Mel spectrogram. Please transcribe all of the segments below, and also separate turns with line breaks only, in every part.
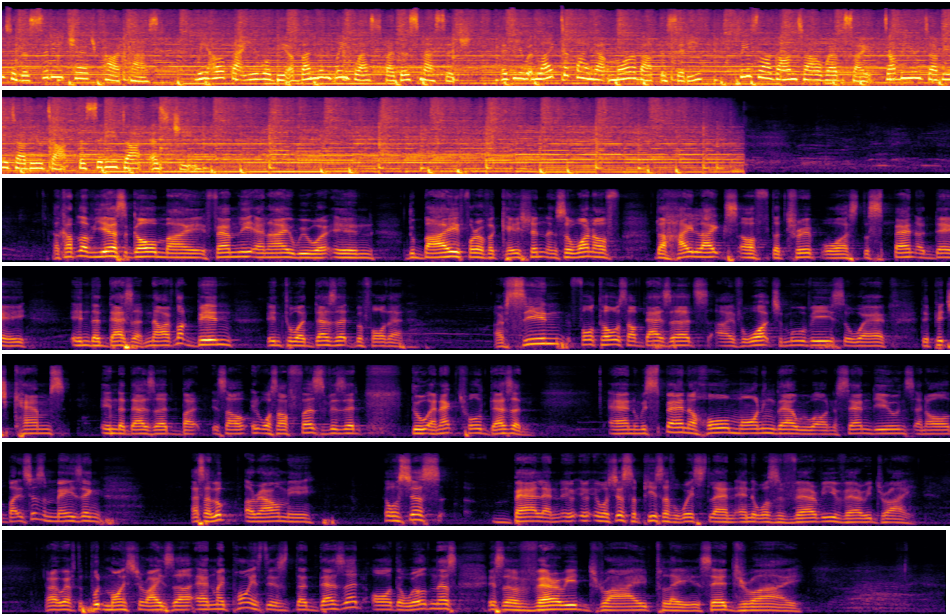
Welcome to the City Church Podcast. We hope that you will be abundantly blessed by this message. If you would like to find out more about the city, please log on to our website, www.thecity.sg.
A couple of years ago, my family and I, we were in Dubai for a vacation. And so one of the highlights of the trip was to spend a day in the desert. Now, I've not been into a desert before that. I've seen photos of deserts. I've watched movies where they pitch camps in the desert, but our, it was our first visit to an actual desert. And we spent a whole morning there. We were on the sand dunes and all, but it's just amazing as I looked around me, it was just bare land. It, it, was just a piece of wasteland, and it was very, very dry. Right, we have to put moisturizer. And my point is this the desert or the wilderness is a very dry place. Say dry.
